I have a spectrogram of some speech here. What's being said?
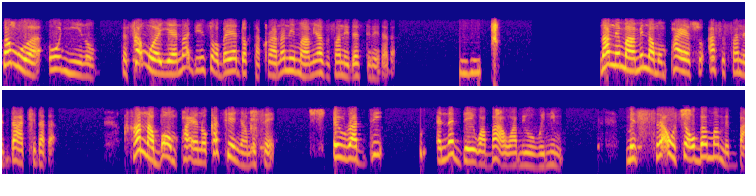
samuel a ɔnyi no sɛ samuel yɛ n'adwene sɛ ɔbɛyɛ dɔkta koraa na ne maame asesa ne destiny dada. Na ne maame nam mpaeɛ so asesa ne daakye dada. Hana bɔ mpaeɛ no ɔka kyerɛ nyame sɛ awurade ɛnɛ de waba a wa me wɔ w'anim. Mesrɛ wo sɛ wobɛma me ba.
